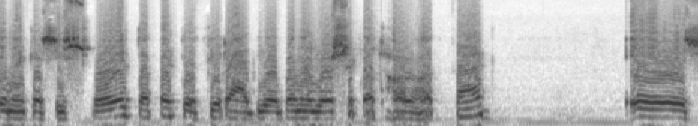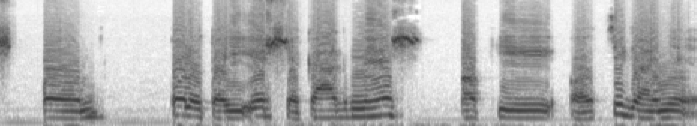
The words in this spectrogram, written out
énekes is volt, a Petőfi Rádióban nagyon sokat hallhatták, és a Palotai Érsek Ágnes, aki a cigány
